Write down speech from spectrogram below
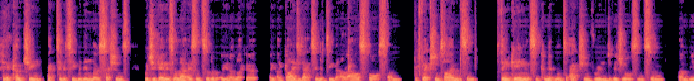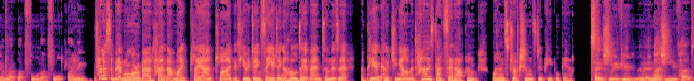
peer coaching activity within those sessions, which again is a, is a sort of, you know, like a, a guided activity that allows for some reflection time and some thinking and some commitment to action for individuals and some um, you know, that, that for that for planning. Tell us a bit more about how that might play out, Clive. If you're doing, say, you're doing a whole day event and there's a, a peer coaching element, how is that set up, and what instructions do people get? Essentially, if you imagine you've had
